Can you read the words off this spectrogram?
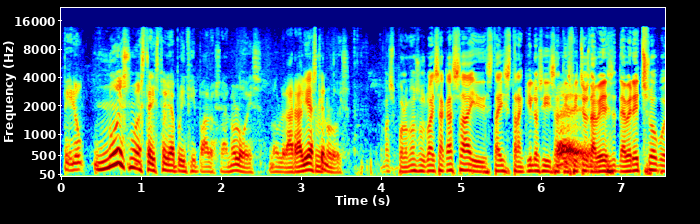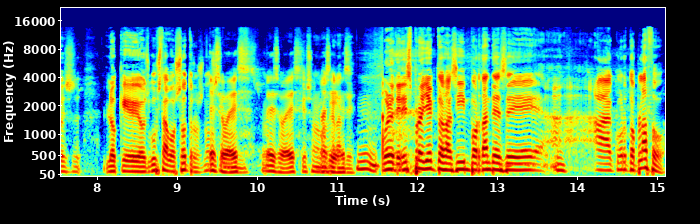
Pero no es nuestra historia principal, o sea, no lo es. No, la realidad es que no lo es. Además, por lo menos os vais a casa y estáis tranquilos y satisfechos de haber, de haber hecho pues lo que os gusta a vosotros, ¿no? Eso Sin- es, eso es. Que eso es lo más grande. es. Mm. Bueno, ¿tenéis proyectos así importantes eh, a, a corto plazo?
